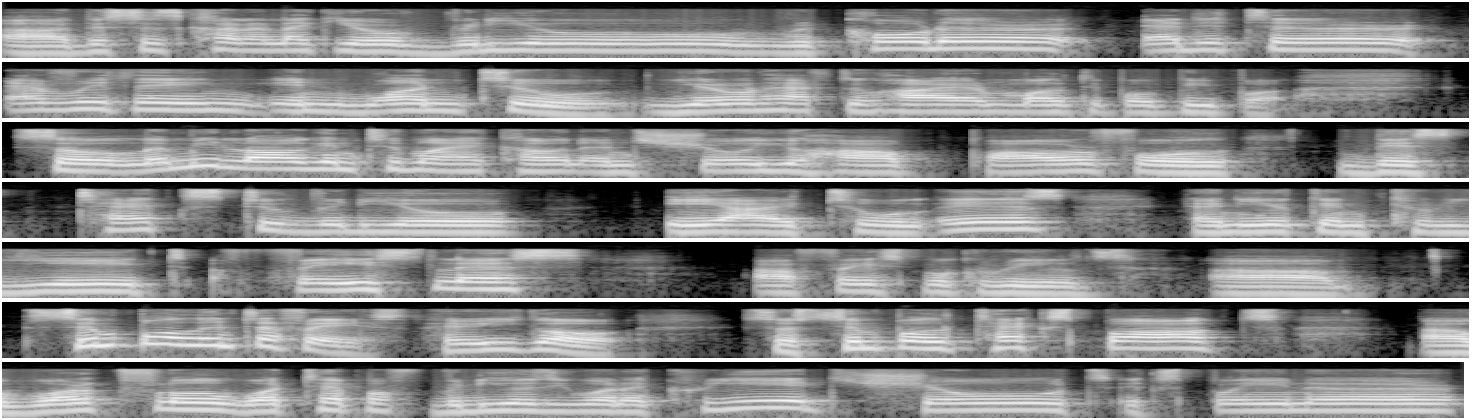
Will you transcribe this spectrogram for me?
Uh, this is kind of like your video recorder, editor, everything in one tool. You don't have to hire multiple people. So let me log into my account and show you how powerful this text to video AI tool is. And you can create faceless uh, Facebook Reels. Um, simple interface. Here you go. So simple text box, uh, workflow, what type of videos you want to create, shorts, explainer,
